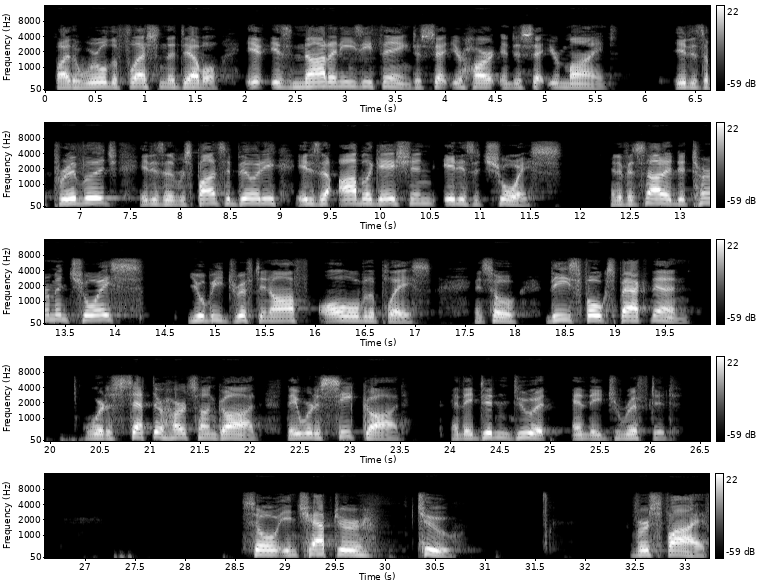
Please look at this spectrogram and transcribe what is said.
by the world, the flesh, and the devil. It is not an easy thing to set your heart and to set your mind. It is a privilege. It is a responsibility. It is an obligation. It is a choice. And if it's not a determined choice, you'll be drifting off all over the place. And so these folks back then were to set their hearts on God. They were to seek God. And they didn't do it and they drifted. So in chapter 2, verse 5,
